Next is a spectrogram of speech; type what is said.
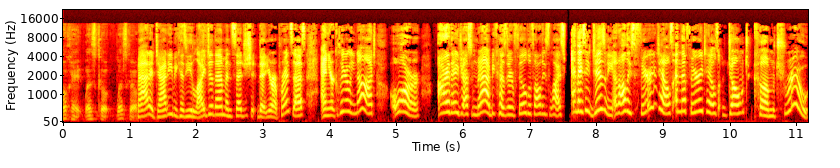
okay let's go let's go mad at daddy because he lied to them and said sh- that you're a princess and you're clearly not? Or are they just mad because they're filled with all these lies and they see Disney and all these fairy tales and the fairy tales don't come true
